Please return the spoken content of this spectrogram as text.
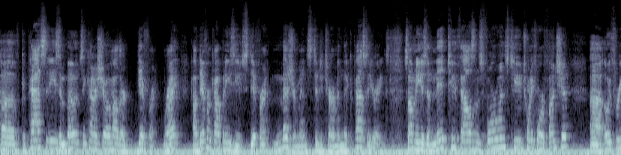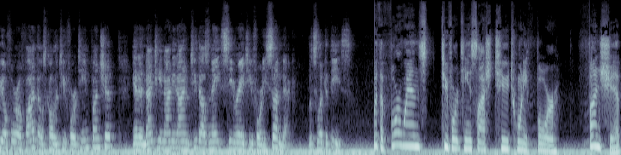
of capacities and boats and kind of show how they're different, right? How different companies use different measurements to determine the capacity ratings. So I'm going to use a mid 2000s Four Winns 224 fun ship, uh, 03, 04, 05, that was called the 214 fun ship, and a 1999 and 2008 Sea Ray 240 Sun Deck. Let's look at these. With a Four Winns 214 slash 224 fun ship,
